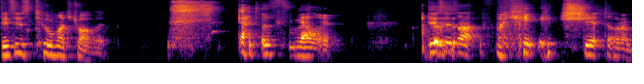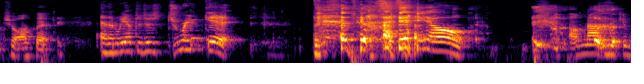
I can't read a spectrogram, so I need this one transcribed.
This is too much chocolate. I just smell it. This is a fucking shit ton of chocolate. And then we have to just drink it. Yo! I'm not looking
